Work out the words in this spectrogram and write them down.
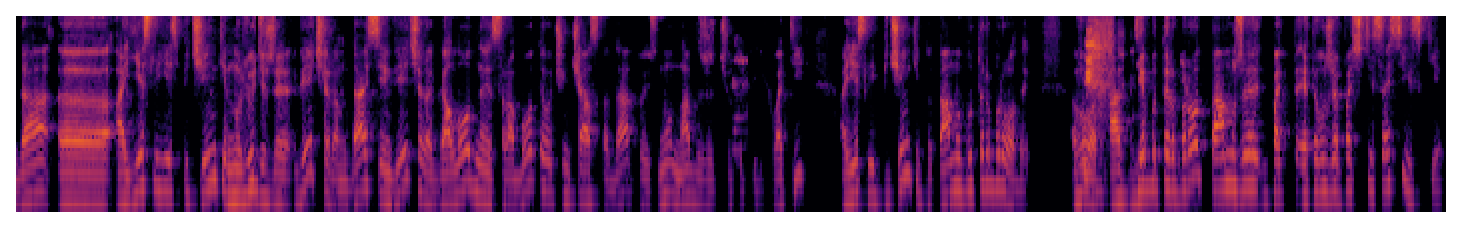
да, э, а если есть печеньки, ну, люди же вечером, да, 7 вечера, голодные, с работы очень часто, да, то есть, ну, надо же что-то перехватить, а если печеньки, то там и бутерброды, вот, а где бутерброд, там уже, это уже почти сосиски,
